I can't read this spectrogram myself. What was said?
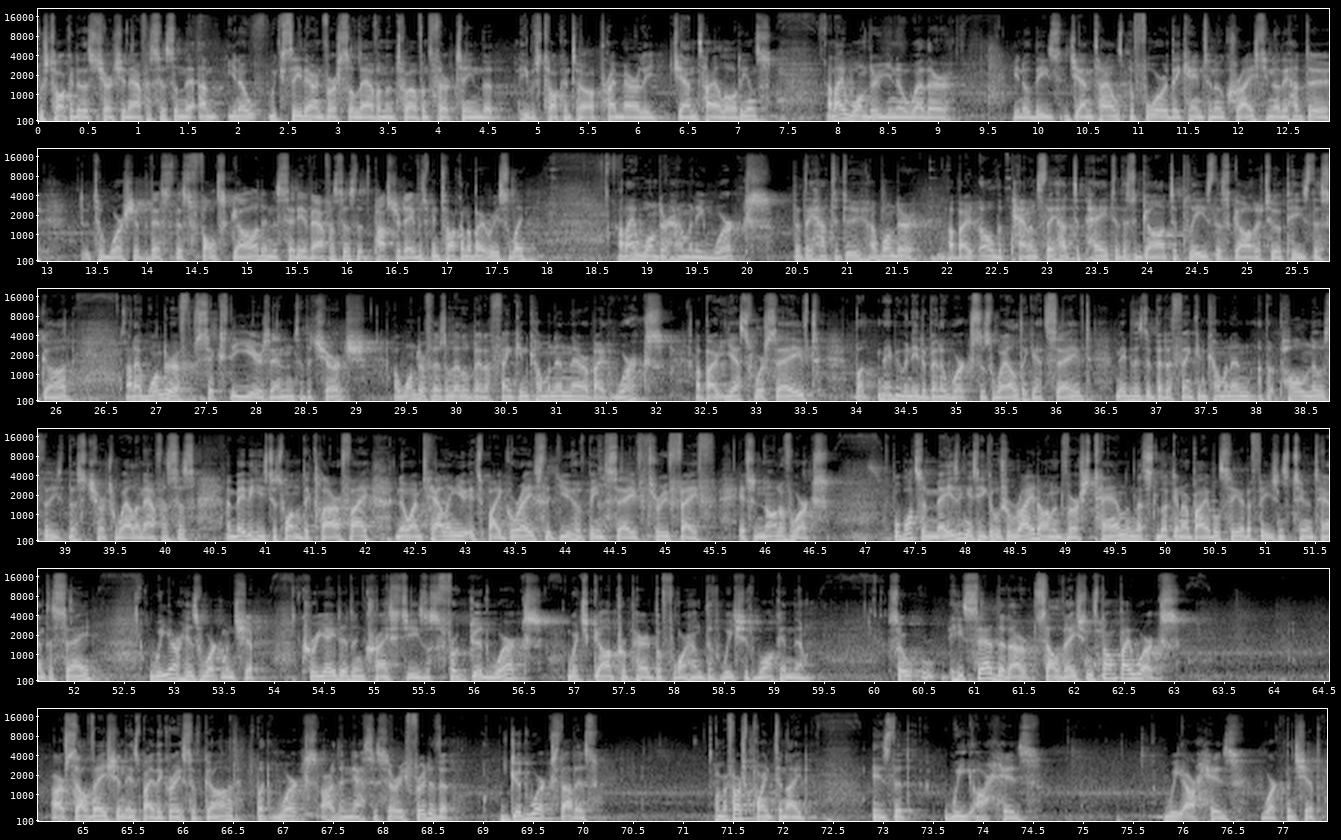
was talking to this church in Ephesus, and, the, and you know we see there in verse 11 and 12 and 13 that he was talking to a primarily Gentile audience, and I wonder, you know, whether you know these Gentiles before they came to know Christ, you know, they had to to worship this this false god in the city of Ephesus that Pastor David's been talking about recently, and I wonder how many works that they had to do. I wonder about all the penance they had to pay to this God to please this God or to appease this God. And I wonder if 60 years into the church, I wonder if there's a little bit of thinking coming in there about works, about yes, we're saved, but maybe we need a bit of works as well to get saved. Maybe there's a bit of thinking coming in. But Paul knows this church well in Ephesus, and maybe he's just wanting to clarify no, I'm telling you, it's by grace that you have been saved through faith. It's not of works. But what's amazing is he goes right on in verse 10, and let's look in our Bibles here at Ephesians 2 and 10 to say, We are his workmanship, created in Christ Jesus for good works, which God prepared beforehand that we should walk in them. So he said that our salvation's not by works. Our salvation is by the grace of God, but works are the necessary fruit of it. Good works, that is. And my first point tonight is that we are his we are His workmanship.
